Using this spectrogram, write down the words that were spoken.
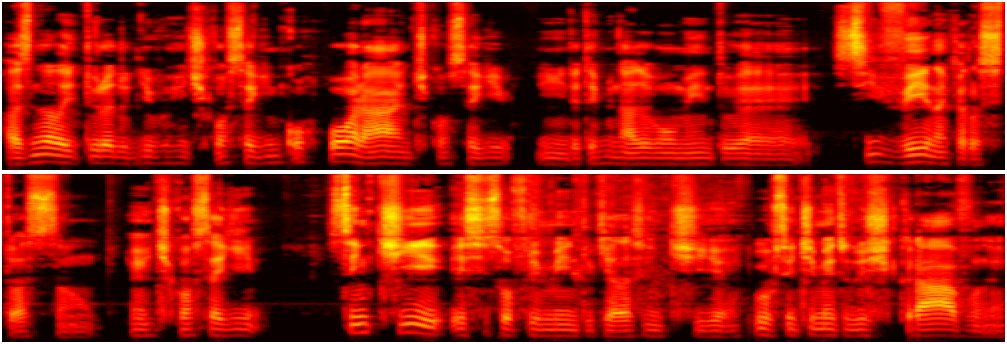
Fazendo a leitura do livro, a gente consegue incorporar, a gente consegue, em determinado momento, é, se ver naquela situação. A gente consegue sentir esse sofrimento que ela sentia, o sentimento do escravo, né?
